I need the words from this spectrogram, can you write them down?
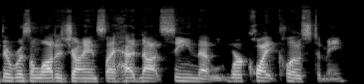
there was a lot of giants I had not seen that were quite close to me.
